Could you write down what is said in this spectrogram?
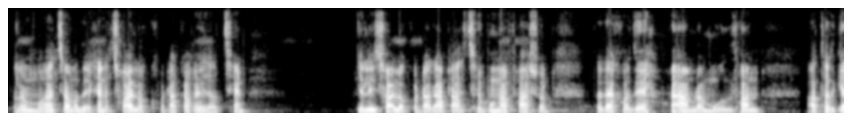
তাহলে হচ্ছে আমাদের এখানে ছয় লক্ষ টাকা হয়ে যাচ্ছে। তাহলে এই ছয় লক্ষ টাকাটা হচ্ছে মুনাফা আসল। তো দেখো যে আমরা মূলধন অর্থাৎ কি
